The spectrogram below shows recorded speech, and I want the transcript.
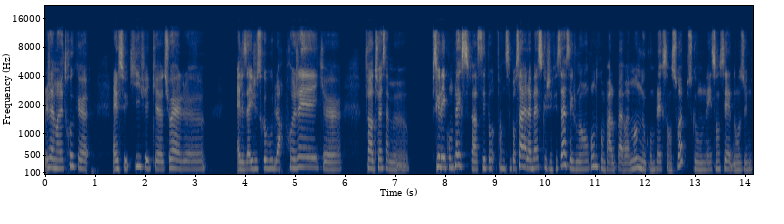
j'aimerais trop que elles se kiffent et que, tu vois, elles, euh, elles aillent jusqu'au bout de leur projet, que, enfin, tu vois, ça me, parce que les complexes, enfin c'est pour, enfin c'est pour ça à la base que j'ai fait ça, c'est que je me rends compte qu'on parle pas vraiment de nos complexes en soi, puisqu'on est censé être dans une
